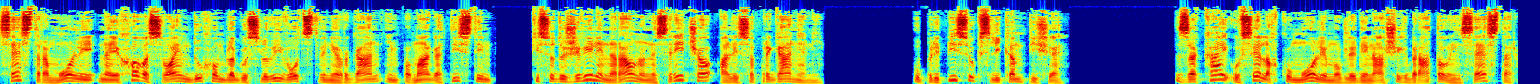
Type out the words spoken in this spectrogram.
Sestra moli, naj Jehova svojim duhom blagoslovi vodstveni organ in pomaga tistim, ki so doživeli naravno nesrečo ali so preganjani. V pripisu k slikam piše: Zakaj vse lahko molimo glede naših bratov in sester?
